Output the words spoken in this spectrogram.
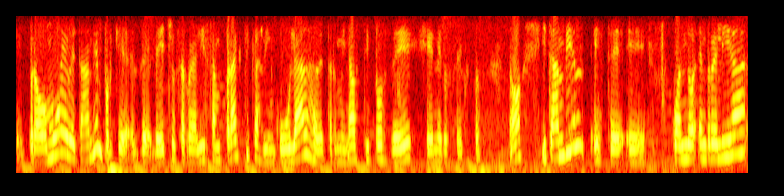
eh, promueve también, porque de, hecho se realizan prácticas vinculadas a determinados tipos de género, sexo, ¿no? Y también este, eh, cuando en realidad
